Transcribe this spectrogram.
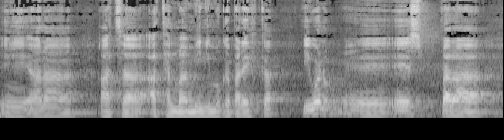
eh, a la, hasta, hasta el más mínimo que parezca. Y bueno, eh, es para,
